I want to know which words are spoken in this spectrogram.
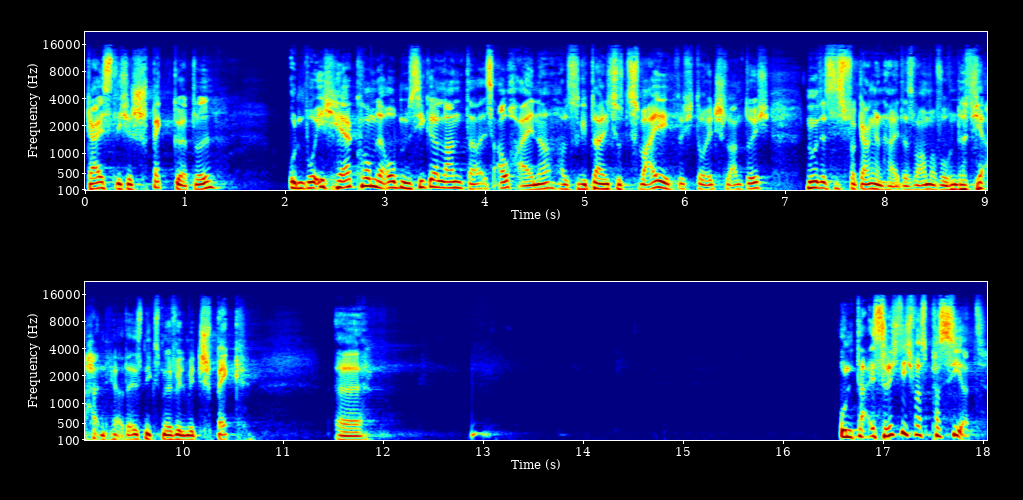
geistliche Speckgürtel. Und wo ich herkomme, da oben im Siegerland, da ist auch einer. Also es gibt eigentlich so zwei durch Deutschland durch. Nur das ist Vergangenheit, das war mal vor 100 Jahren. Ja, da ist nichts mehr viel mit Speck. Äh und da ist richtig was passiert.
